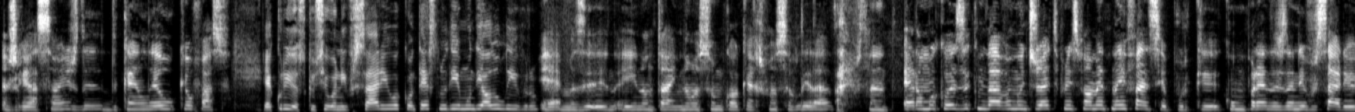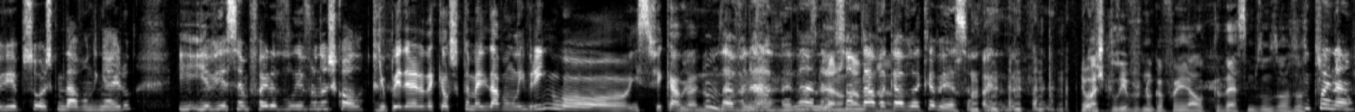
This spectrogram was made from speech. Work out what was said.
as reações de, de, quem leu o que eu faço. É curioso que o seu aniversário acontece no Dia Mundial do Livro. É, mas aí não tenho, não assumo qualquer responsabilidade, portanto. Era uma coisa que me dava muito jeito, principalmente na infância, porque como prendas de aniversário havia pessoas que me davam dinheiro e, e havia sempre feira do livro na escola. E o Pedro era daqueles que também lhe davam um livrinho ou isso ficava... Ui, não, não, me dava não, nada, não, não, não, só me dava nada. cabo da cabeça, Pedro. Eu acho que livros nunca foi algo que dessemos uns aos outros. Pois não,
